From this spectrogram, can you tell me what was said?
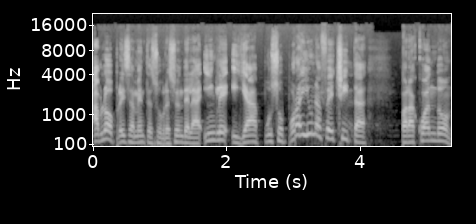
habló precisamente sobre su de la ingle y ya puso por ahí una fechita para cuando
